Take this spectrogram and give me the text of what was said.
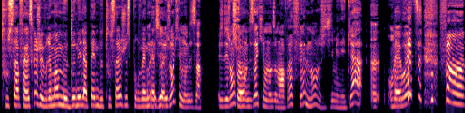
tout ça? Enfin, est-ce que je vais vraiment me donner la peine de tout ça juste pour 24 Ouais, J'ai heures? des gens qui m'ont dit ça. J'ai des gens Tu qui m'ont dit ça, qui m'ont dit mais en vrai flemme non. J'ai dit mais les gars, euh, en Ben ouais. enfin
